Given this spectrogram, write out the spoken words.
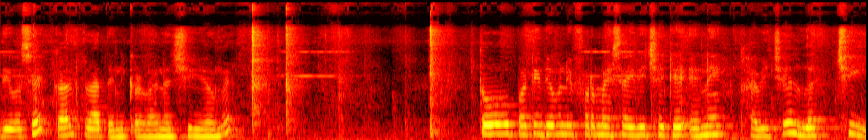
દિવસે કાલ રાતે નીકળવાના છીએ અમે. તો પતિદેવની ફરમાઈશ આવી છે કે એને ખાવી છે લચ્છી.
